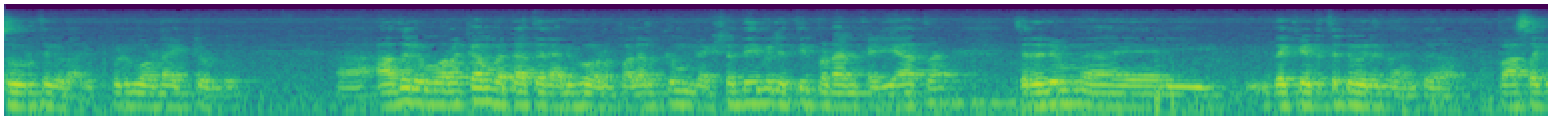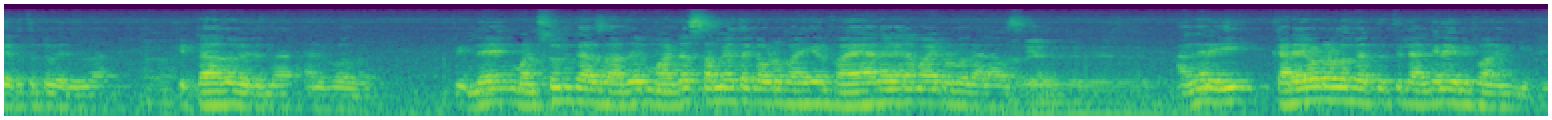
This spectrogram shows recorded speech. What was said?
സുഹൃത്തുക്കളാണ് ഇപ്പോഴും കോണ്ടാക്ട് ഉണ്ട്. അതൊരു മറക്കാൻ പറ്റാത്ത ഒരു അനുഭവമാണ്. പലർക്കും ലക്ഷദ്വീപിൽ എത്തിപ്പെടാൻ കഴിയാത്ത ചിലരും ഈ ഇതൊക്കെ എടുത്തിട്ട് വരുന്ന എന്താ പാസ്സൊക്കെ എടുത്തിട്ട് വരുന്ന കിട്ടാതെ വരുന്ന അനുഭവങ്ങൾ. പിന്നെ മൺസൂൺ കാസ് അത് മഴ സമയത്തൊക്കെ അവിടെ ഭയങ്കര ഭയാനകരമായിട്ടുള്ള കാലാവസ്ഥയാണ് അങ്ങനെ ഈ കരയോടുള്ള ബന്ധത്തിൽ അങ്ങനെ ഒരു ഭാഗ്യം കിട്ടി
